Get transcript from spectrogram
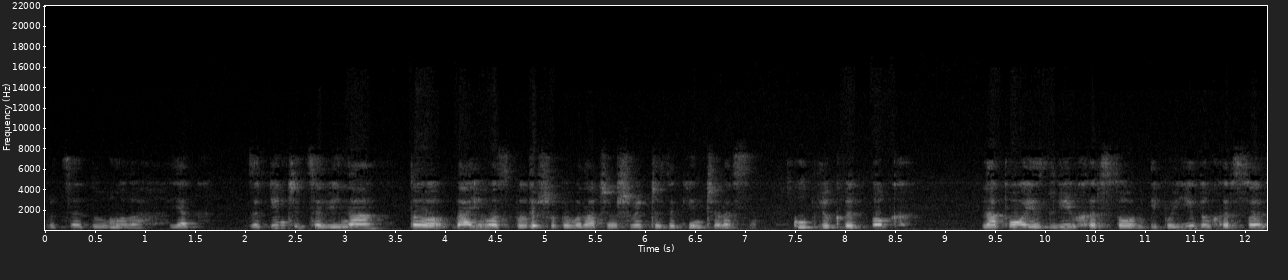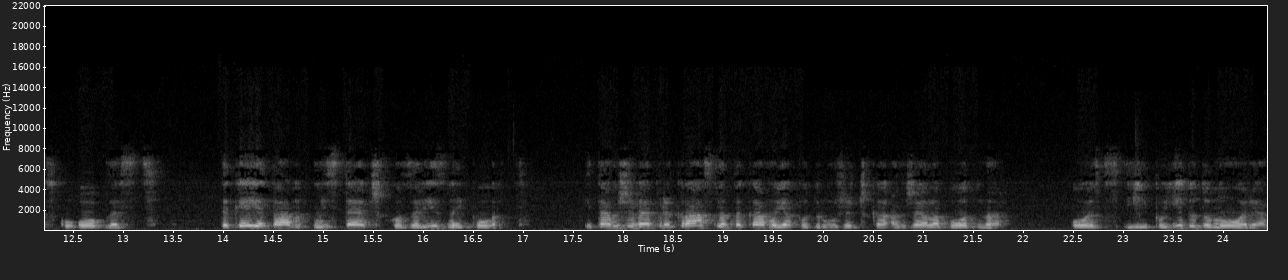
про це думала. Як закінчиться війна, то дай Господи, щоб вона чим швидше закінчилася. Куплю квиток на поїзд Львів-Херсон і поїду в Херсонську область. Таке є там містечко, Залізний порт. І там живе прекрасна така моя подружечка Анжела Боднар. Ось, і поїду до моря.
